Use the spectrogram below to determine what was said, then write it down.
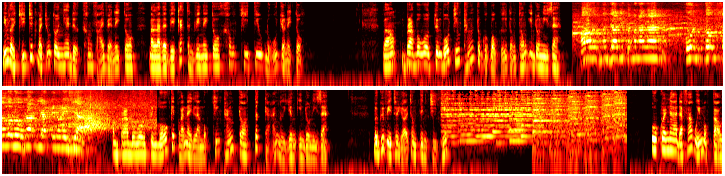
những lời chỉ trích mà chúng tôi nghe được không phải về NATO, mà là về việc các thành viên NATO không chi tiêu đủ cho NATO. Và ông Prabowo tuyên bố chiến thắng trong cuộc bầu cử tổng thống Indonesia. harus menjadi kemenangan untuk seluruh rakyat Indonesia. Ông Prabowo tuyên bố kết quả này là một chiến thắng cho tất cả người dân Indonesia. Mời quý vị theo dõi thông tin chi tiết. Ukraine đã phá hủy một tàu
